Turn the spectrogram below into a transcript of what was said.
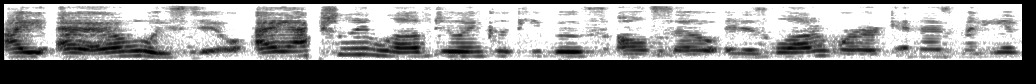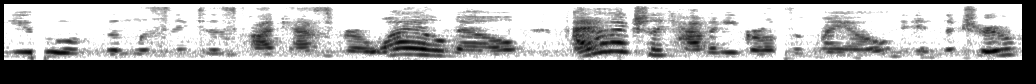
I, I always do. I actually love doing cookie booths. Also, it is a lot of work, and as many of you who have been listening to this podcast for a while know, I don't actually have any girls of my own in the troop.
